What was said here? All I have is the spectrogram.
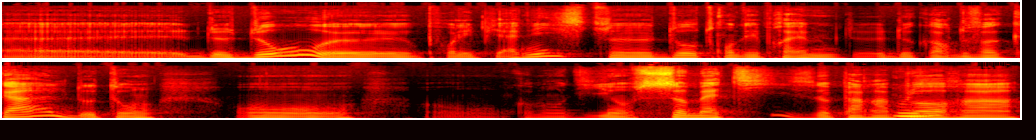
euh, de dos euh, pour les pianistes, d'autres ont des problèmes de, de cordes vocales, d'autres ont, ont, ont, comment on dit, on somatise par rapport Oui. à,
